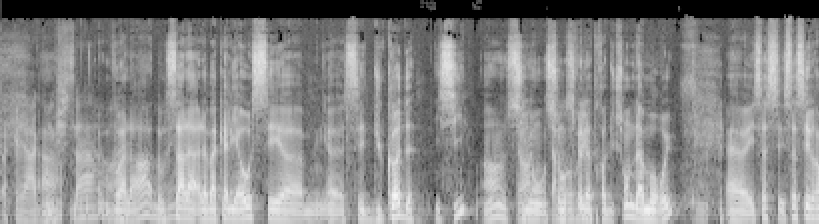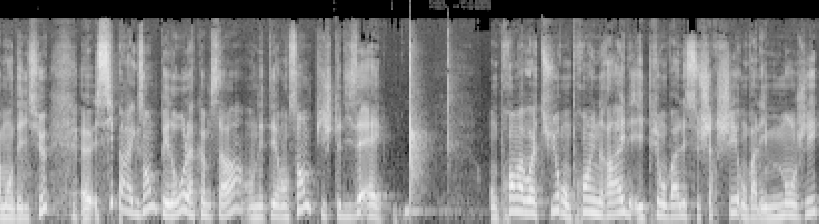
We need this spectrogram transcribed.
Bacalhau hein, Voilà, donc ça, la, la bacalhau, c'est c'est du code ici, hein, si, on, si on se fait la traduction de la morue. et ça, c'est vraiment délicieux. si par exemple, Pedro, là, comme ça, on était ensemble, puis je te disais, hey, on prend ma voiture, on prend une ride, et puis on va aller se chercher, on va aller manger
